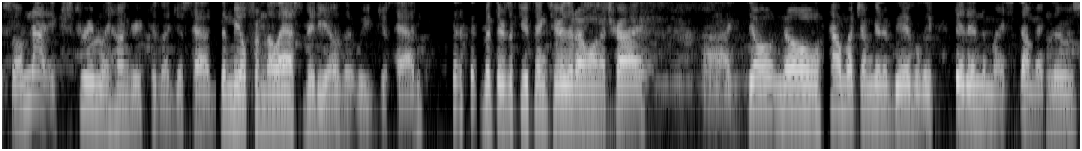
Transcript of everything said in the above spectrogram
So I'm not extremely hungry because I just had the meal from the last video that we just had. but there's a few things here that I want to try. Uh, I don't know how much I'm going to be able to into my stomach. There was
